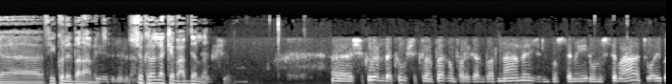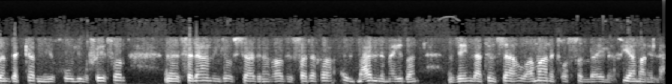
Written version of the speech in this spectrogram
آه، في كل البرامج. شكرا لك يا أبو عبد الله. آه، شكرا لكم شكرا طاقم فريق البرنامج المستمعين والمستمعات وأيضا ذكرني أخوي أبو فيصل. آه، سلامي لأستاذنا غازي الصدقه المعلم أيضا. زين لا تنساه وأمانة توصل له في أمان الله.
